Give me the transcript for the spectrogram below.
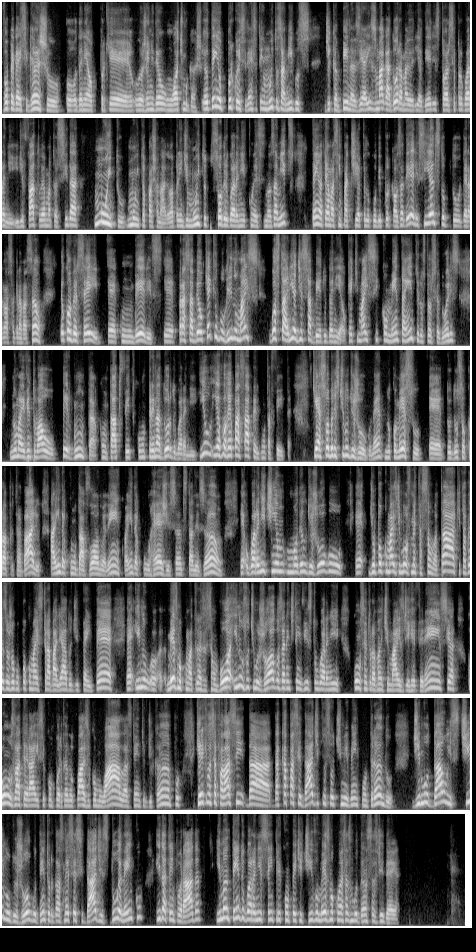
Vou pegar esse gancho, o Daniel, porque o Eugênio deu um ótimo gancho. Eu tenho, por coincidência, tenho muitos amigos de Campinas e a esmagadora maioria deles torce para o Guarani. E de fato é uma torcida muito, muito apaixonado. Eu aprendi muito sobre o Guarani com esses meus amigos, tenho até uma simpatia pelo clube por causa deles. E antes do, do da nossa gravação, eu conversei é, com um deles é, para saber o que é que o Bugrino mais gostaria de saber do Daniel, o que é que mais se comenta entre os torcedores numa eventual pergunta, contato feito com o treinador do Guarani. E eu, e eu vou repassar a pergunta feita, que é sobre o estilo de jogo. Né? No começo é, do, do, seu próprio trabalho, ainda com o Davó no elenco, ainda com o Regis antes da lesão, é, o Guarani tinha um, um modelo de jogo é, de um pouco mais de movimentação no ataque, talvez um jogo um pouco mais trabalhado de pé em pé, é, e no, mesmo com uma transição boa. E nos últimos jogos a gente tem visto um Guarani com um centroavante mais de referência, com os laterais se comportando quase como alas dentro de campo. Queria que você falasse da, da capacidade que o seu time vem encontrando de mudar o estilo do jogo dentro das necessidades do elenco e da temporada e mantendo o Guarani sempre competitivo, mesmo com essas mudanças de ideia.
